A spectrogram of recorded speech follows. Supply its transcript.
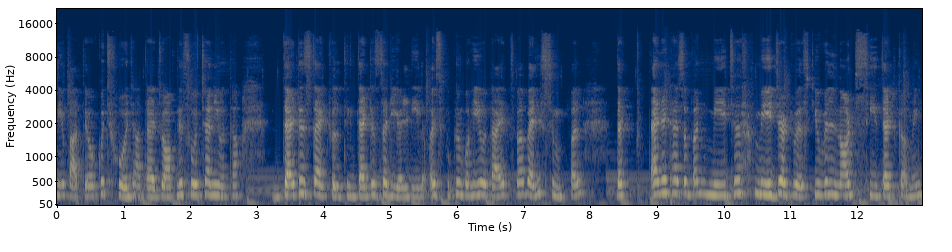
नहीं पाते हो, कुछ हो जाता है जो आपने सोचा नहीं होता that is the actual thing that is the real deal और इस बुक में वही होता है it's a very simple that and it has a one major major twist you will not see that coming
